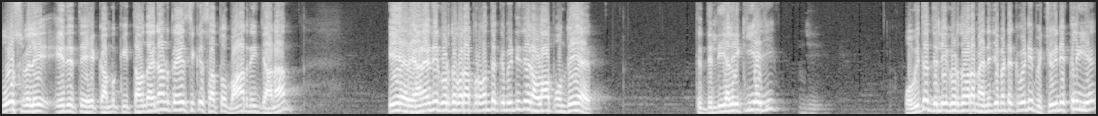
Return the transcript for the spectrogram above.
ਉਸ ਵੇਲੇ ਇਹਦੇ ਤੇ ਇਹ ਕੰਮ ਕੀਤਾ ਹੁੰਦਾ ਇਹਨਾਂ ਨੂੰ ਤਾਂ ਇਹ ਸੀ ਕਿ ਸਾਤੋਂ ਬਾਹਰ ਨਹੀਂ ਜਾਣਾ। ਇਹ ਹਰਿਆਣਾ ਦੀ ਗੁਰਦੁਆਰਾ ਪ੍ਰਬੰਧਕ ਕਮੇਟੀ ਤੇ ਰੌਲਾ ਪਾਉਂਦੇ ਆ। ਤੇ ਦਿੱਲੀ ਵਾਲੇ ਕੀ ਹੈ ਜੀ? ਜੀ। ਉਹ ਵੀ ਤਾਂ ਦਿੱਲੀ ਗੁਰਦੁਆਰਾ ਮੈਨੇਜਮੈਂਟ ਕਮੇਟੀ ਵਿੱਚੋਂ ਹੀ ਨਿਕਲੀ ਹੈ।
